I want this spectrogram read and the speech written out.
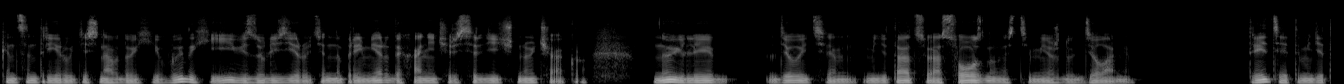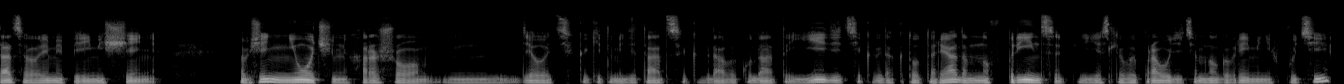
концентрируетесь на вдохе и выдохе и визуализируете, например, дыхание через сердечную чакру. Ну или делаете медитацию осознанности между делами. Третье — это медитация во время перемещения. Вообще не очень хорошо делать какие-то медитации, когда вы куда-то едете, когда кто-то рядом, но в принципе, если вы проводите много времени в пути,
